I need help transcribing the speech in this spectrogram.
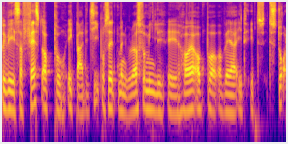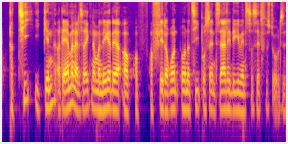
bevæge sig fast op på ikke bare de 10 procent, men jo også formentlig øh, højere op på at være et, et, et stort parti igen, og det er man altså ikke, når man ligger der og, og, og fedter rundt under 10 procent, særligt ikke i Venstre selvforståelse.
